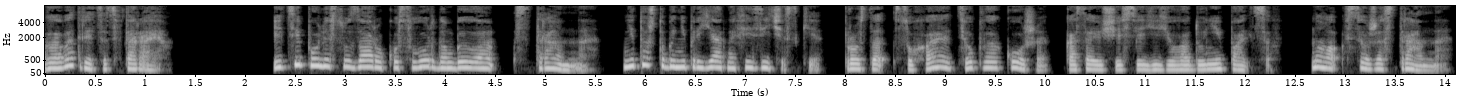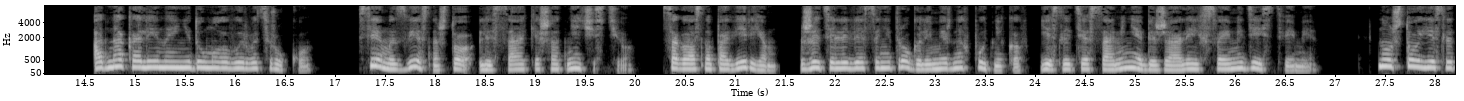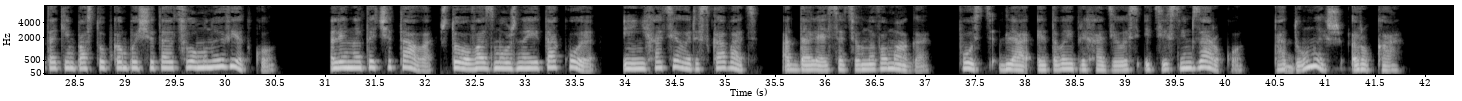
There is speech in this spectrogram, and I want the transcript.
Глава 32. Идти по лесу за руку с лордом было странно. Не то чтобы неприятно физически, просто сухая, теплая кожа, касающаяся ее ладоней и пальцев. Но все же странно. Однако Алина и не думала вырвать руку. Всем известно, что леса кишат нечистью. Согласно поверьям, жители леса не трогали мирных путников, если те сами не обижали их своими действиями. Ну что, если таким поступком посчитают сломанную ветку? Лена-то читала, что возможно и такое, и не хотела рисковать, отдаляясь от темного мага. Пусть для этого и приходилось идти с ним за руку. Подумаешь, рука.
